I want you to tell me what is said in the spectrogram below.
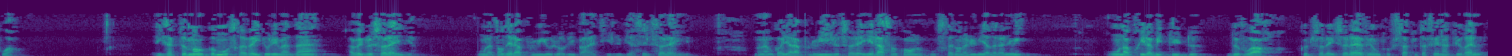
foi exactement comme on se réveille tous les matins avec le soleil. On attendait la pluie aujourd'hui, paraît-il. Eh bien, c'est le soleil. Même quand il y a la pluie, le soleil est là, sans quoi on serait dans la lumière de la nuit. On a pris l'habitude de voir que le soleil se lève et on trouve ça tout à fait naturel.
